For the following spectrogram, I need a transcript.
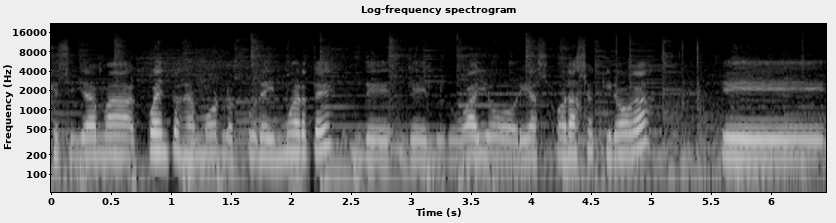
que se llama Cuentos de Amor, Locura y Muerte del uruguayo Horacio Quiroga. Eh,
